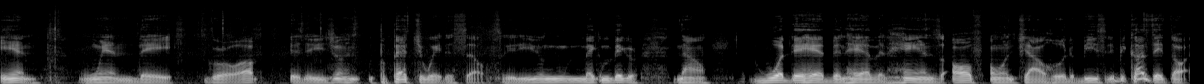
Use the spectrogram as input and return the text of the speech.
end when they grow up. It even perpetuate itself. It even make them bigger. Now, what they had been having hands off on childhood obesity because they thought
